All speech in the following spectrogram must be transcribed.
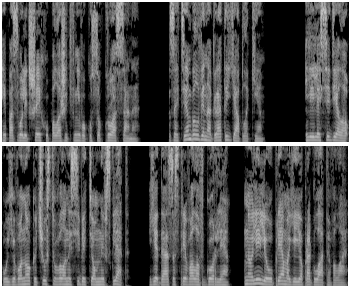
и позволить шейху положить в него кусок круассана. Затем был виноград и яблоки. Лиля сидела у его ног и чувствовала на себе темный взгляд — Еда застревала в горле, но Лили упрямо ее проглатывала.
